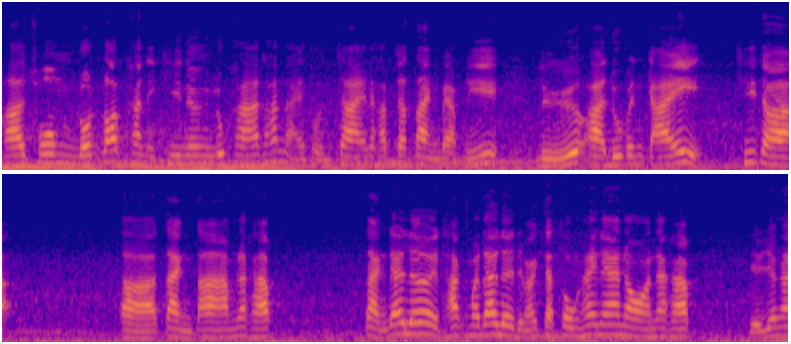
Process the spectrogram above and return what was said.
พาชมรถรอบคันอีกทีนึง ลูกค้าท่านไหนสนใจนะครับ จะแต่งแบบนี้หรืออดูเป็นไกด์ที่จะแต่งตามนะครับ แต่งได้เลยทักมาได้เลยเดี๋ยวแม็กจะทรงให้แน่นอนนะครับ เดี๋ยวยังไง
